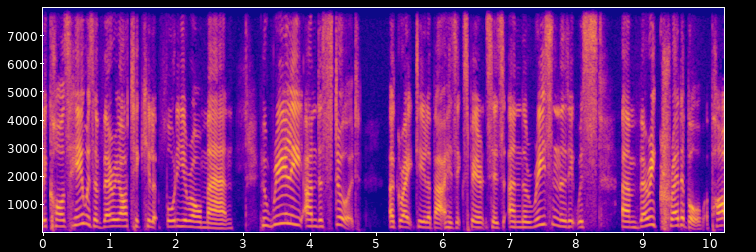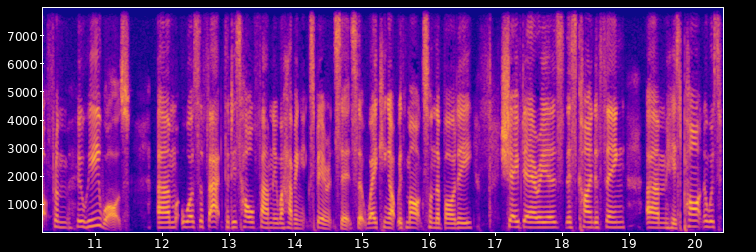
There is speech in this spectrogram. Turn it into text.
because here was a very articulate 40 year old man who really understood a great deal about his experiences. And the reason that it was um, very credible, apart from who he was, um, was the fact that his whole family were having experiences that waking up with marks on the body, shaved areas, this kind of thing. Um, his partner was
